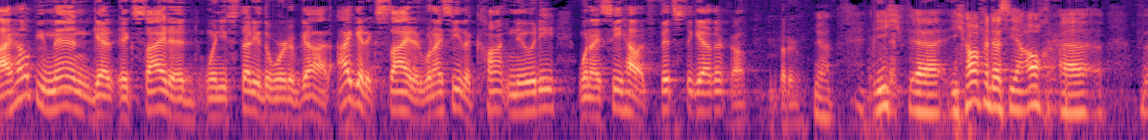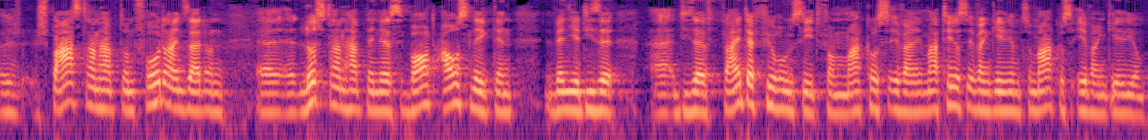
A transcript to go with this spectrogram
I hope you men get excited when you study the Word of God. I get excited when I see the continuity, when I see how it fits together. Oh, better. Ja, ich, äh, ich hoffe, dass ihr auch äh, Spaß dran habt und froh dran seid und äh, Lust dran habt, wenn ihr das Wort auslegt. Denn wenn ihr diese, äh, diese Weiterführung seht vom Markus Evangelium, Matthäus Evangelium zum Markus Evangelium,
